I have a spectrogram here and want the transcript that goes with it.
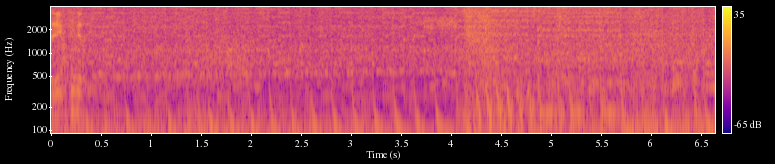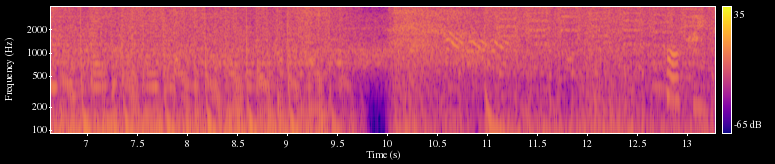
できない後悔は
